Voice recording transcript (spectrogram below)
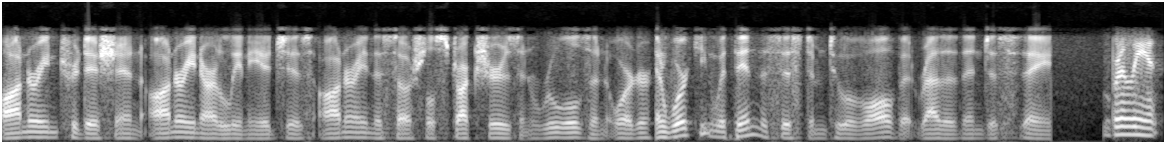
honoring tradition, honoring our lineages, honoring the social structures and rules and order, and working within the system to evolve it rather than just saying. Brilliant.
